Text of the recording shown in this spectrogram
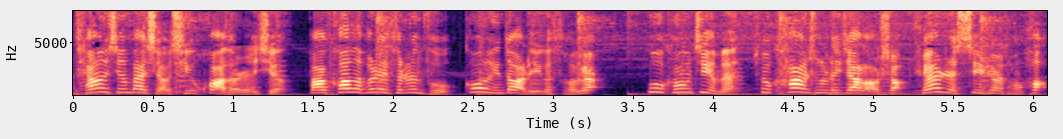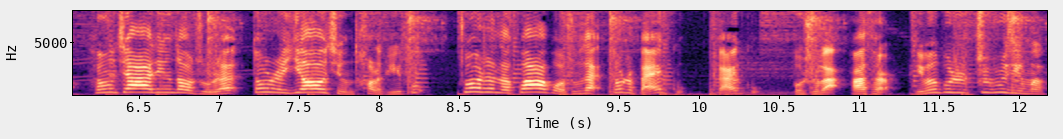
强行把小七化作人形，把 cosplay 四人组勾引到了一个四合院。悟空进门就看出了一家老少全是吸血同号，从家丁到主人都是妖精套了皮肤，桌上的瓜果蔬菜都是白骨，白骨不是吧？阿 Sir，你们不是蜘蛛精吗？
